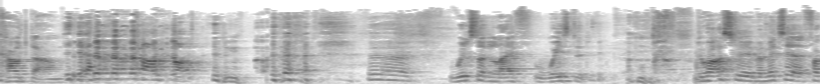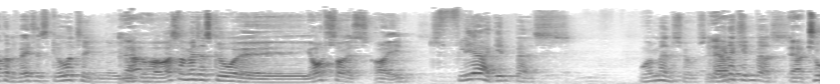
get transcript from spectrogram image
countdown. Count up. Wilson Life Wasted. Du har også øh, været med til at, for at komme tilbage til at skrive tingene. Ja. Du har også været med til at skrive øh, Hjortshøjs og et, flere af Gindbergs one-man-shows. Eller Ja. et af Gindbergs. Ja, to,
